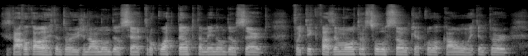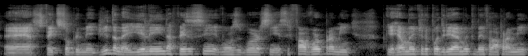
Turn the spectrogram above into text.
se colocar o retentor original não deu certo, trocou a tampa também não deu certo. Foi ter que fazer uma outra solução, que é colocar um retentor é, feito sobre medida, né? E ele ainda fez esse, vamos dizer assim, esse favor para mim. Porque realmente ele poderia muito bem falar para mim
